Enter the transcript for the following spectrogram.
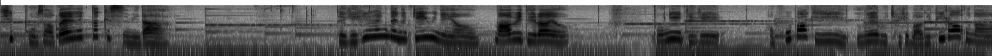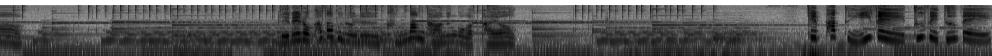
10보석을 획득했습니다. 되게 힐링되는 게임이네요. 마음이 들어요. 돈이 되게... 아, 호박이 의외로 되게 많이 필요하구나. 레벨업 하다 보면은 금방 다 하는 것 같아요. 탭 파트 2배, 2배, 2배.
